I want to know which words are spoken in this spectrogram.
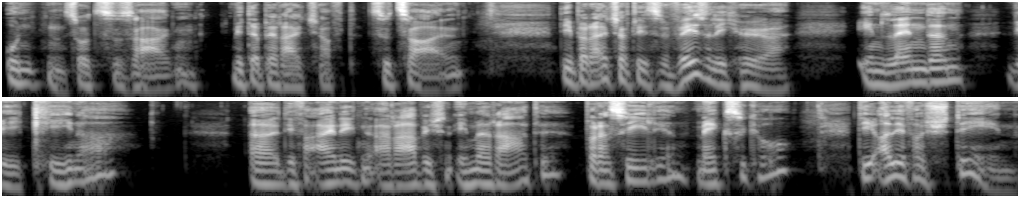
unten sozusagen mit der Bereitschaft zu zahlen. Die Bereitschaft ist wesentlich höher in Ländern wie China, äh, die Vereinigten Arabischen Emirate, Brasilien, Mexiko, die alle verstehen,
